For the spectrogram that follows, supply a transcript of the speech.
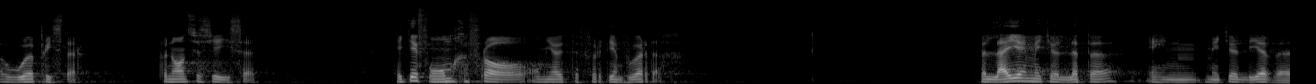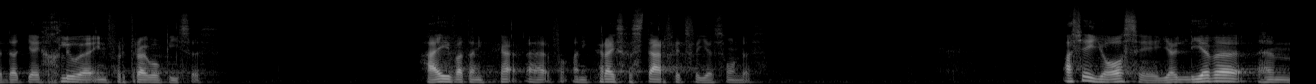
hoë priester? Vanaand soos jy hier sit. Het jy vir hom gevra om jou te verteenwoordig? Bely jy met jou lippe en met jou lewe dat jy glo en vertrou op Jesus? Hy wat aan die uh, aan die kruis gesterf het vir jou sondes. As jy ja sê, jou lewe um,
